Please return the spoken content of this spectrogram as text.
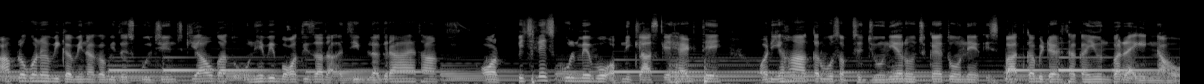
आप लोगों ने भी कभी ना कभी तो स्कूल चेंज किया होगा तो उन्हें भी बहुत ही ज़्यादा अजीब लग रहा था। और पिछले स्कूल में वो अपनी क्लास के हेड थे और यहाँ आकर वो सबसे जूनियर हो चुके हैं तो उन्हें इस बात का भी डर था कहीं उन पर रैगिंग ना हो।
